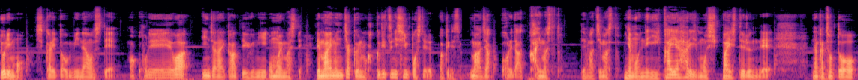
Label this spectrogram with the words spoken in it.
よりもしっかりと見直して、まあこれはいいんじゃないかっていうふうに思いまして。で、前の2着よりも確実に進歩してるわけですよ。まあじゃあこれだ、買いましたと。で、待ちますと。でもね、2回やはりもう失敗してるんで、なんかちょっと、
